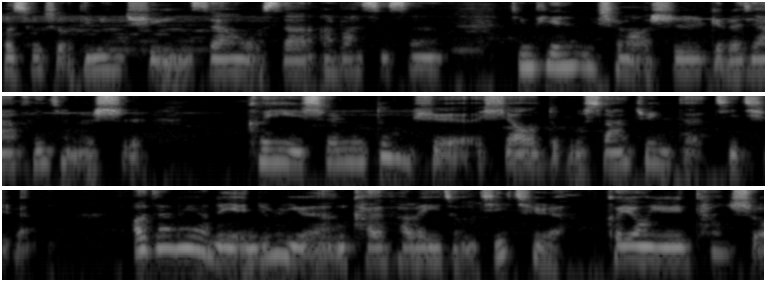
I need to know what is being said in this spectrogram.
或搜索钉钉群三五三二八四三。今天丽莎老师给大家分享的是可以深入洞穴消毒杀菌的机器人。澳大利亚的研究人员开发了一种机器人。可用于探索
